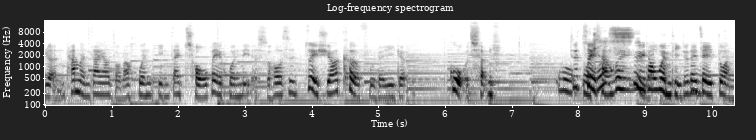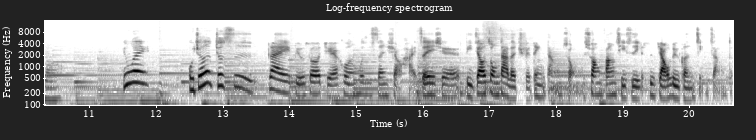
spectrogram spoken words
人他们在要走到婚姻，在筹备婚礼的时候，是最需要克服的一个过程？我就最常会遇到问题就在这一段啊。因为我觉得就是在比如说结婚或是生小孩这一些比较重大的决定当中，双方其实也是焦虑跟紧张的，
